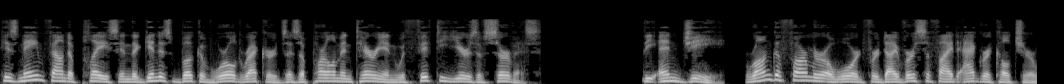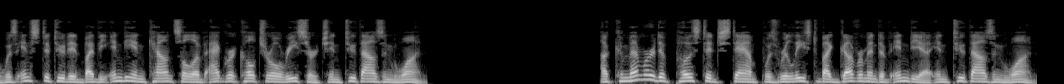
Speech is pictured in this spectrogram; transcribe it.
His name found a place in the Guinness Book of World Records as a parliamentarian with 50 years of service. The N.G. Ranga Farmer Award for Diversified Agriculture was instituted by the Indian Council of Agricultural Research in 2001. A commemorative postage stamp was released by Government of India in 2001.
